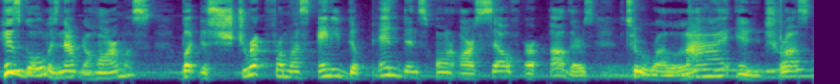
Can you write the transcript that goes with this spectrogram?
His goal is not to harm us, but to strip from us any dependence on ourselves or others to rely and trust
